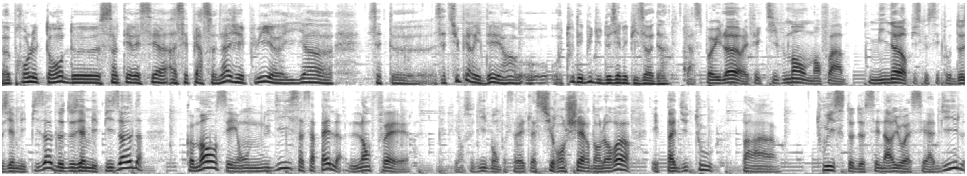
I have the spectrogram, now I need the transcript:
euh, prend le temps de s'intéresser à, à, ces personnages, et puis il y a cette, cette, super idée hein, au, tout début du deuxième épisode. Un spoiler, effectivement, mais enfin mineur puisque c'est au deuxième épisode. Le deuxième épisode commence et on nous dit ça s'appelle l'enfer. Et on se dit, bon, bah, ça va être la surenchère dans l'horreur, et pas du tout. Par un twist de scénario assez habile,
